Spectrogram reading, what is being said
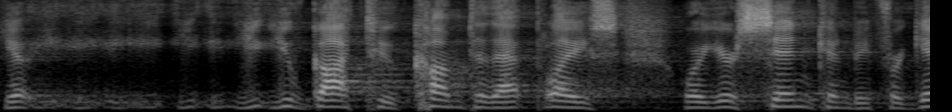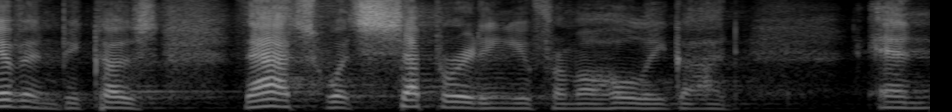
You, you, you, you've got to come to that place where your sin can be forgiven because that's what's separating you from a holy God, and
